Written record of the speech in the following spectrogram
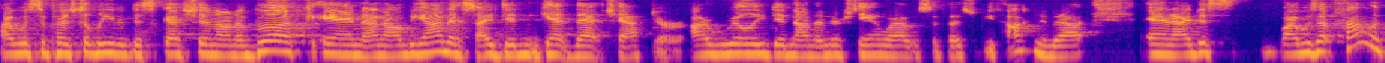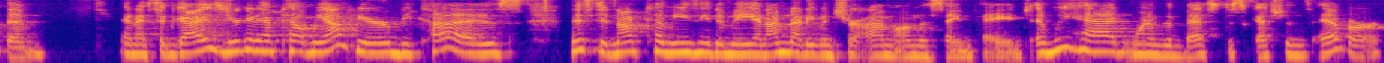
I was supposed to lead a discussion on a book. And, and I'll be honest, I didn't get that chapter. I really did not understand what I was supposed to be talking about. And I just, I was upfront with them. And I said, guys, you're going to have to help me out here because this did not come easy to me. And I'm not even sure I'm on the same page. And we had one of the best discussions ever.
